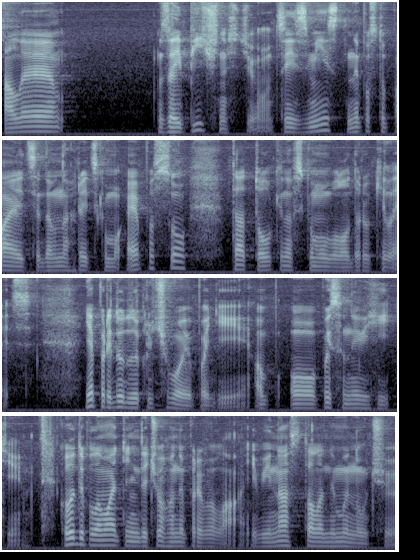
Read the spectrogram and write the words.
Але за епічністю цей зміст не поступається давногрецькому епосу та Толкіновському володару кілець. Я перейду до ключової події, описаної в Гіті. Коли дипломатія ні до чого не привела, і війна стала неминучою,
